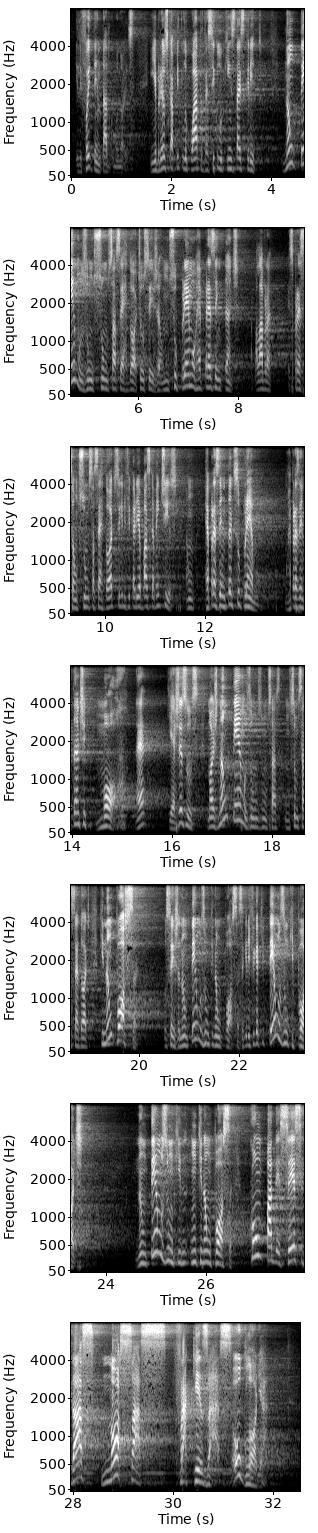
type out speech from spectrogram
Ele foi tentado como nós. Em Hebreus capítulo 4, versículo 15 está escrito: não temos um sumo sacerdote, ou seja, um supremo representante. A palavra, a expressão sumo sacerdote significaria basicamente isso: é um representante supremo, um representante mor, né? Que é Jesus. Nós não temos um, um, um sumo sacerdote que não possa, ou seja, não temos um que não possa, significa que temos um que pode. Não temos um que, um que não possa compadecer-se das nossas fraquezas, ou glória.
